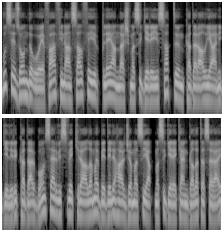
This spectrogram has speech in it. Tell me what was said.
Bu sezonda UEFA Finansal Fair Play anlaşması gereği sattığın kadar al yani geliri kadar bonservis ve kiralama bedeli harcaması yapması gereken Galatasaray,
